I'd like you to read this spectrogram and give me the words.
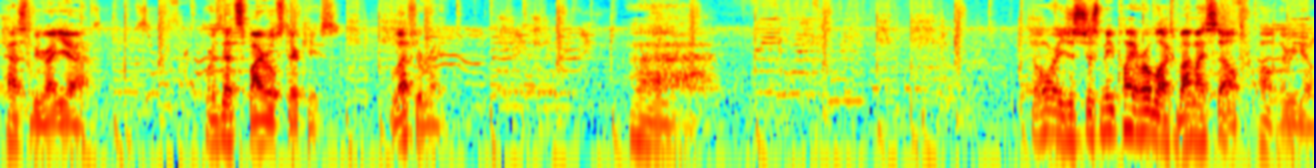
Has to be right, yeah. Where's that spiral staircase? Left or right? Ah. Don't worry, just just me playing Roblox by myself. Oh, there we go.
